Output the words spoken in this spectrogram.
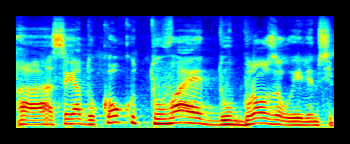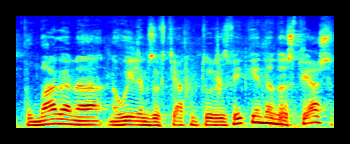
А, сега, доколко това е добро за Уилямс и помага на, на Уилямс в тяхното развитие, на настоящ,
